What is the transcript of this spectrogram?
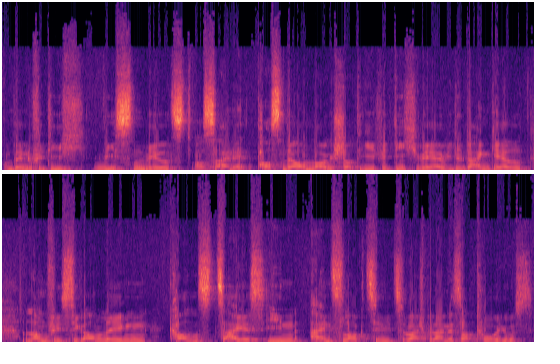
Und wenn du für dich wissen willst, was eine passende Anlagestrategie für dich wäre, wie du dein Geld langfristig anlegen kannst, sei es in Einzelaktien wie zum Beispiel eine Sartorius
